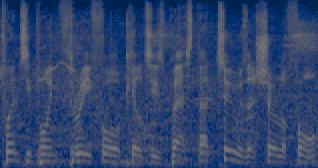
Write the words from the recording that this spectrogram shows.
20.34 Kilty's best. That too was at La Chaux-de-Fonds.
